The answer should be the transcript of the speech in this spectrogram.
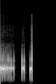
uh,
